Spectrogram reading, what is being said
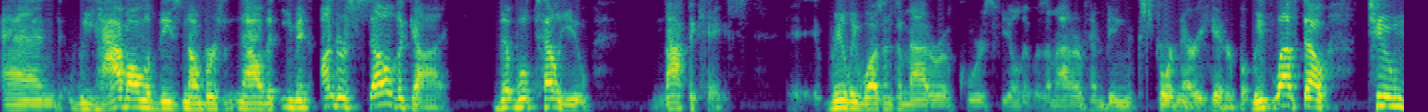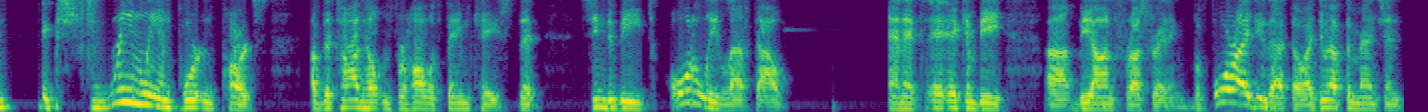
And we have all of these numbers now that even undersell the guy that will tell you not the case. It really wasn't a matter of Coors Field. It was a matter of him being an extraordinary hitter. But we've left out two extremely important parts of the Todd Helton for Hall of Fame case that seem to be totally left out. And it's it, it can be uh, beyond frustrating. Before I do that, though, I do have to mention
